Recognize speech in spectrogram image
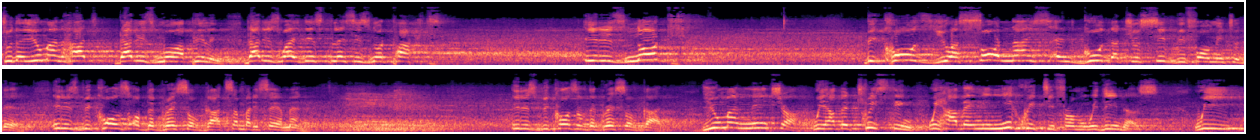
To the human heart, that is more appealing. That is why this place is not packed. It is not because you are so nice and good that you sit before me today. It is because of the grace of God. Somebody say amen. amen. It is because of the grace of God. Human nature, we have a twisting, we have an iniquity from within us. We,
